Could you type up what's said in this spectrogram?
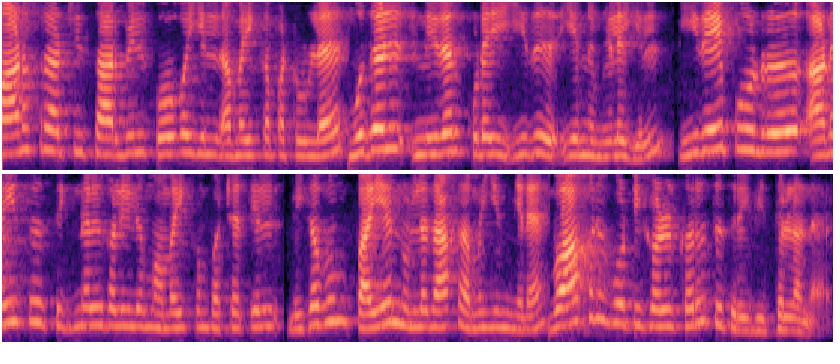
மாநகராட்சி சார்பில் கோவையில் அமைக்கப்பட்டுள்ள முதல் நிழற்குடை இது என்னும் நிலையில் இதேபோன்று அனைத்து சிக்னல்களிலும் அமைக்கும் பட்சத்தில் மிகவும் பயனுள்ளதாக அமையும் என வாகன ஓட்டிகள் கருத்து தெரிவித்துள்ளனர்.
